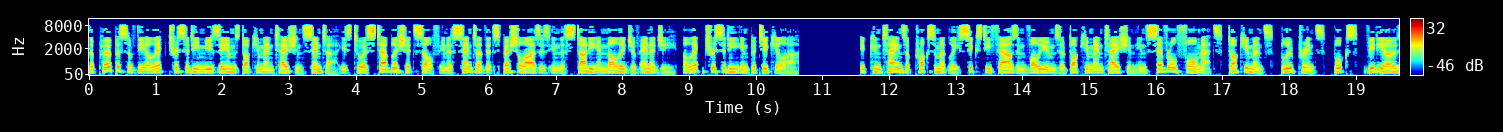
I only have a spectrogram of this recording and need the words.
The purpose of the Electricity Museum's Documentation Center is to establish itself in a center that specializes in the study and knowledge of energy, electricity in particular. It contains approximately 60,000 volumes of documentation in several formats documents, blueprints, books, videos,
